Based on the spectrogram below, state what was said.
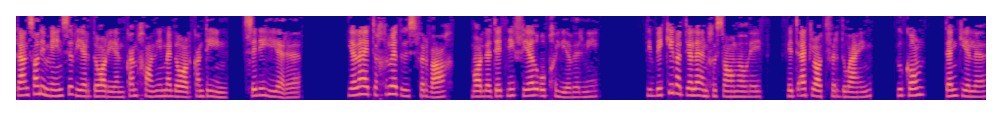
dan zal die mensen weer daarin kan gaan en my daar kan dien, sê die Heere. Jylle het te groot oes verwacht, maar dit het niet veel opgelever nie. Die bikkie wat jylle ingesamel het, het ek laat verdwijn. Hoekom, denk jullie,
